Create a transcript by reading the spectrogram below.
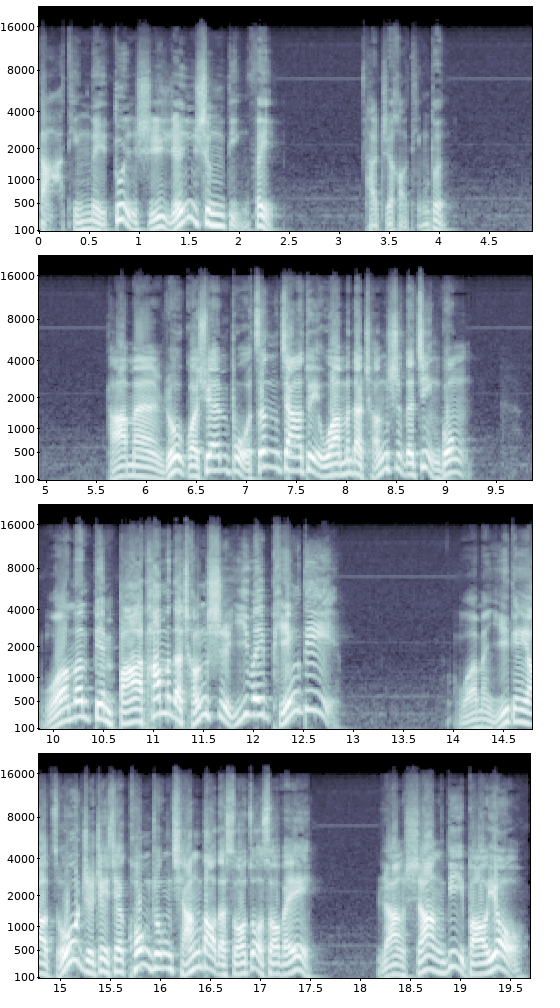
大厅内顿时人声鼎沸，他只好停顿。他们如果宣布增加对我们的城市的进攻，我们便把他们的城市夷为平地。我们一定要阻止这些空中强盗的所作所为，让上帝保佑，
